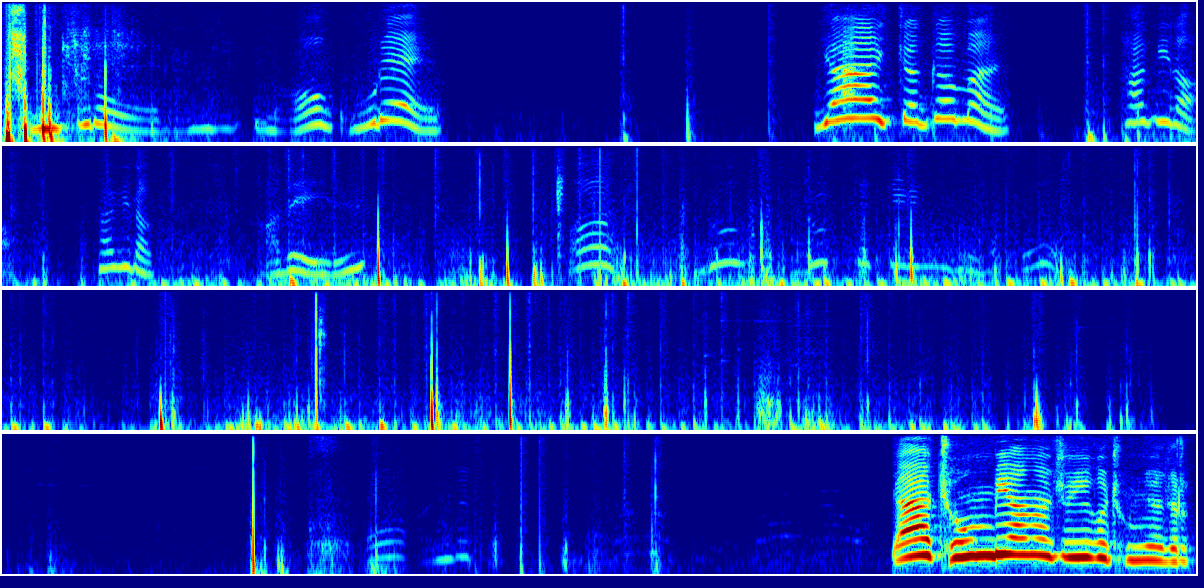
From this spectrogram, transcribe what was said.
간지러워, 만지지 마. 어, 그래. 야, 잠깐만. 사기다. 사기다. 4대1. 아, 이렇게 때리는 거 있어. 어, 안 됐다. 야, 좀비 하나 죽이고 종료하도록.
